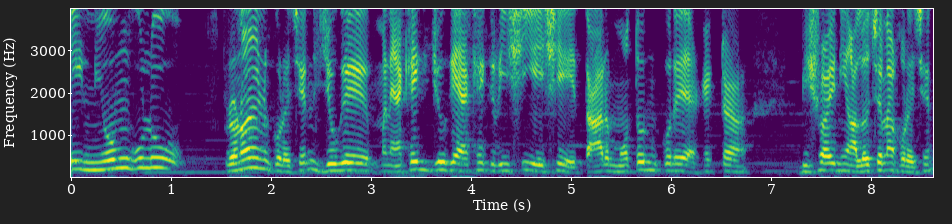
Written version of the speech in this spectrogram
এই নিয়মগুলো প্রণয়ন করেছেন, যুগে মানে এক এক যুগে এক এক ঋষি এসে তার মতন করে এক একটা বিষয় নিয়ে আলোচনা করেছেন,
